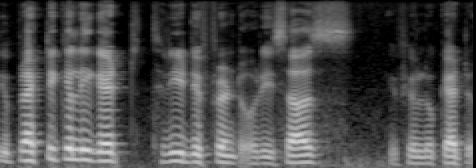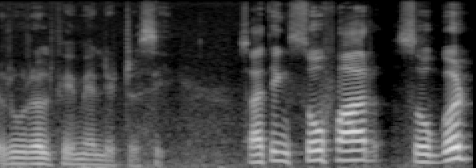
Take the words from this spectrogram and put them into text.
So, you practically get 3 different Orissas if you look at rural female literacy. So, I think so far so good.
